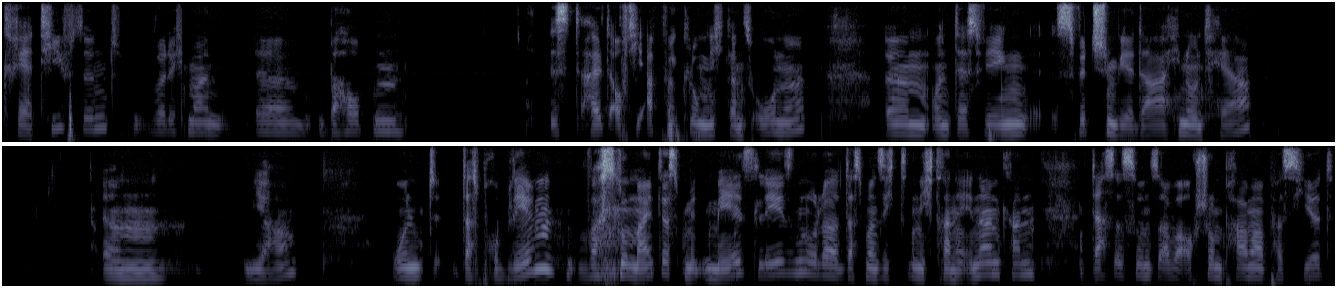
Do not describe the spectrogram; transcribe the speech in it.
kreativ sind, würde ich mal äh, behaupten, ist halt auch die Abwicklung nicht ganz ohne. Ähm, und deswegen switchen wir da hin und her. Ähm, ja. Und das Problem, was du meintest mit Mails lesen oder dass man sich nicht dran erinnern kann, das ist uns aber auch schon ein paar Mal passiert,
